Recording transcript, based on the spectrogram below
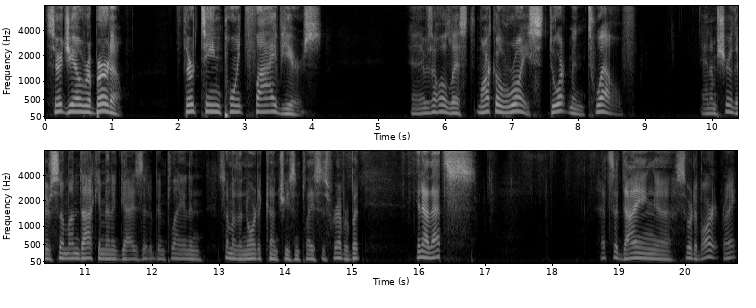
Sergio Roberto, 13.5 years. And there was a whole list. Marco Reus, Dortmund, 12. And I'm sure there's some undocumented guys that have been playing in some of the Nordic countries and places forever. But, you know, that's that's a dying uh, sort of art, right?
